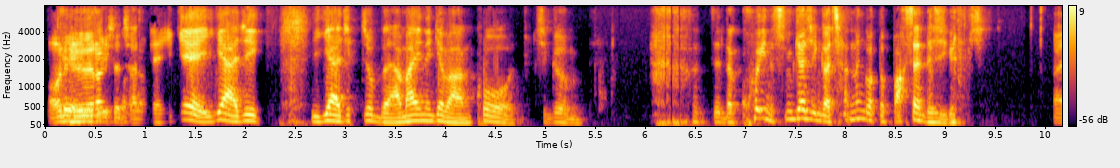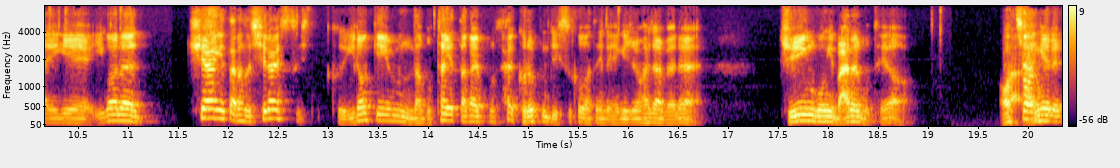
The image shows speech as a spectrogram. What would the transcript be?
어느 애니메이션처럼. 이게 이게 아직 이게 아직 좀 남아 있는 게 많고 지금 하, 나 코인 숨겨진 거 찾는 것도 빡센데 지금. 아 이게 이거는 취향에 따라서 싫어할 수 있- 그 이런 게임은 나 못하겠다가 할 그럴 분도 있을 것 같으니까 얘기 좀 하자면은 주인공이 말을 못해요. 어떤 장애를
